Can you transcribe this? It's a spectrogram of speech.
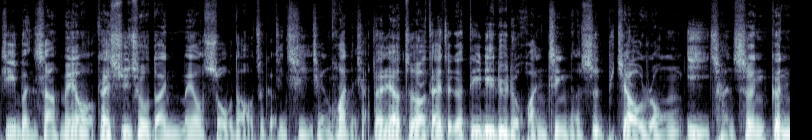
基本上没有在需求端没有受到这个景气减缓的影响。大家要知道，在这个低利率的环境呢，是比较容易产生更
